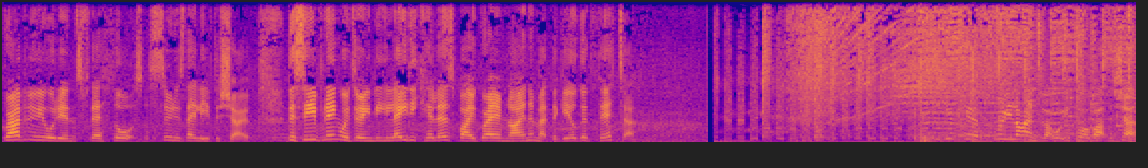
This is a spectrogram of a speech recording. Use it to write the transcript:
grabbing the audience for their thoughts as soon as they leave the show. This evening, we're doing The Lady Killers by Graham Linehan at the Gielgud Theatre. Three lines about what you thought about the show?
